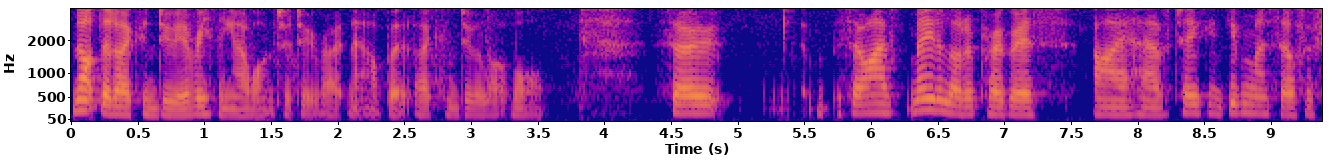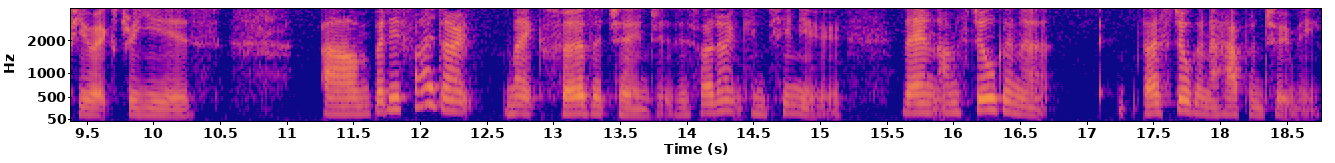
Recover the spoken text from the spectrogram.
Not that I can do everything I want to do right now, but I can do a lot more. So, so I've made a lot of progress. I have taken, given myself a few extra years. Um, but if I don't make further changes, if I don't continue, then I'm still gonna, that's still going to happen to me.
